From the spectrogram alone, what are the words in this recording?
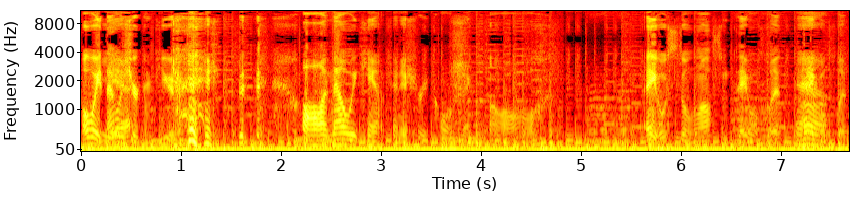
Oh wait, that was your computer. oh, now we can't finish recording. Hey, it was still an awesome table flip. Yeah. Table flip.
